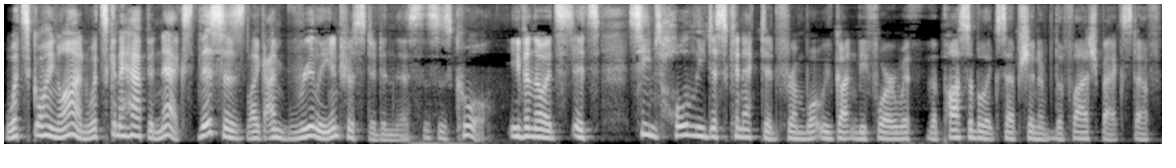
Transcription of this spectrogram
what's going on? What's going to happen next? This is like i'm really interested in this. This is cool. Even though it's it's seems wholly disconnected from what we've gotten before with the possible exception of the flashback stuff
